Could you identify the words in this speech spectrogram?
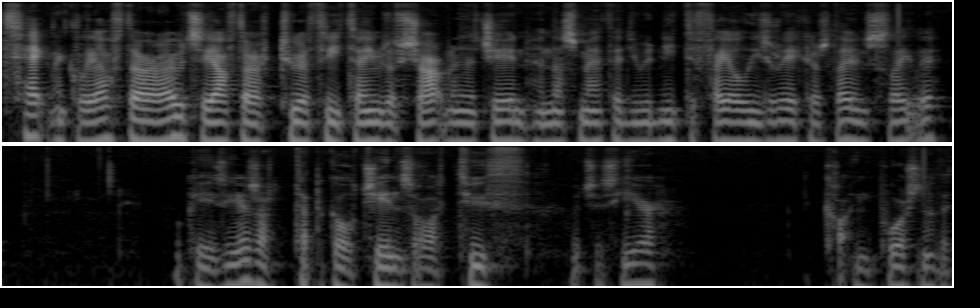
technically after, I would say after two or three times of sharpening the chain in this method, you would need to file these rakers down slightly. Okay, so here's our typical chainsaw tooth, which is here. The cutting portion of the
